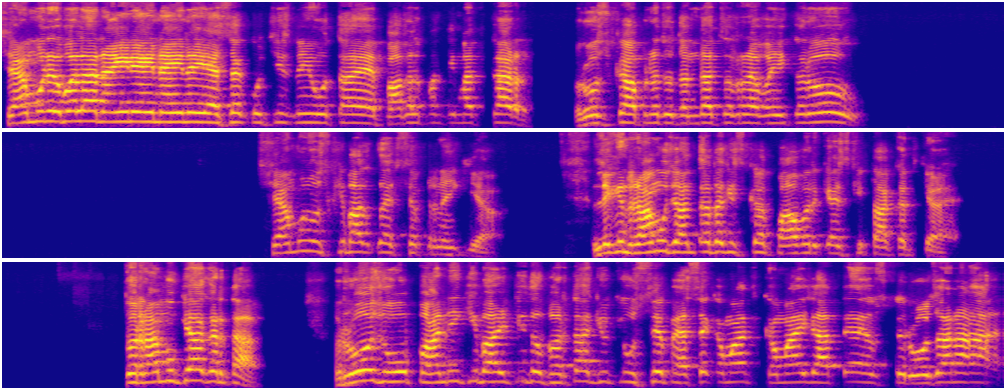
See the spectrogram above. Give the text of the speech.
श्यामू ने बोला, नहीं नहीं नहीं नहीं, ऐसा कुछ चीज़ नहीं होता है। पागलपंती मत कर। रोज का अपना जो धंधा चल रहा है वही करो। श्यामू ने उसकी बात को एक्सेप्ट नहीं किया। लेकिन रामू जानता था कि इसका पावर क्या इसकी ताकत क्या है। तो रामू क्या करता? रोज वो पानी की बाल्टी तो भरता, क्योंकि उससे पैसे कमा, कमाए जाते हैं, उसके रोज़ाना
